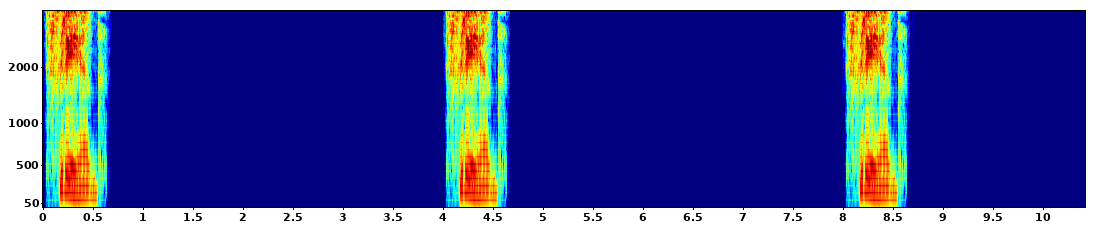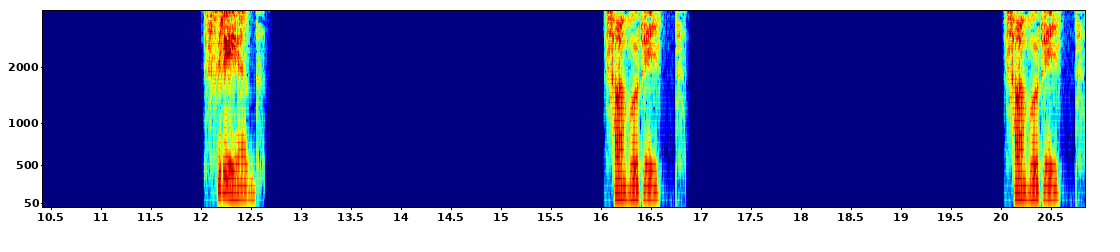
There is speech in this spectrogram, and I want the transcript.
Fred. Fred. Fred. Fred. Favorit. Favorit.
